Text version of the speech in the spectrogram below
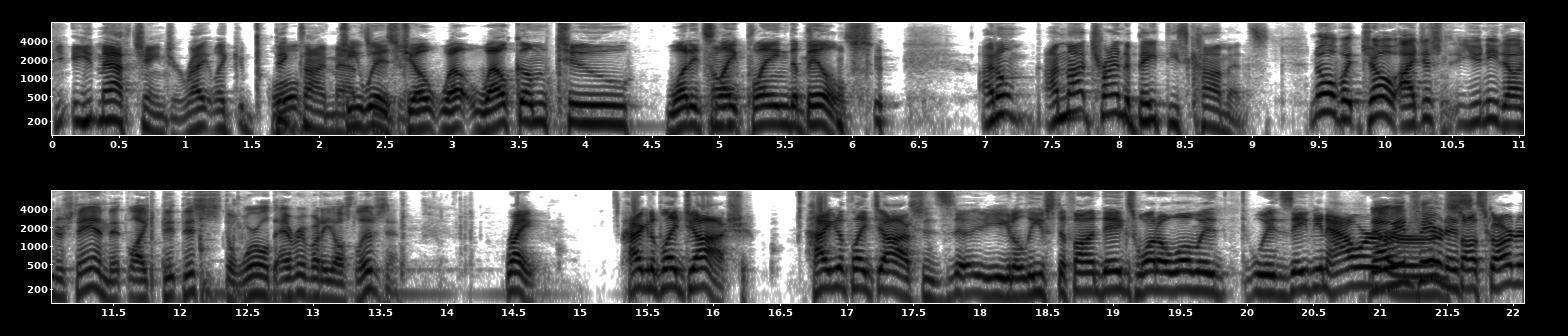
you, you- math changer, right? Like big Well, time math. Gee whiz, changer. Joe. Well, welcome to what it's Don't- like playing the Bills. I don't I'm not trying to bait these comments. No, but Joe, I just you need to understand that like th- this is the world everybody else lives in. right. How are you gonna play Josh? How are you gonna play Josh? Is uh, you gonna leave Stefon Diggs one on one with with Xavier Howard? Now, in fairness, Sauce Gardner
